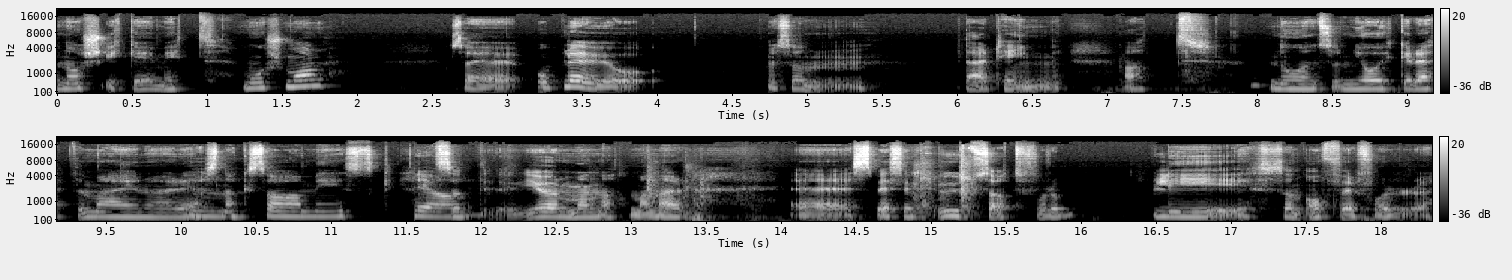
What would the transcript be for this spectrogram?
norsk ikke er mitt morsmål. Så jeg opplever jo sånn der ting at noen som joiker etter meg når jeg Mm. snakker samisk, Ja. så gjør man at man er eh, spesielt utsatt for å bli sånn offer for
